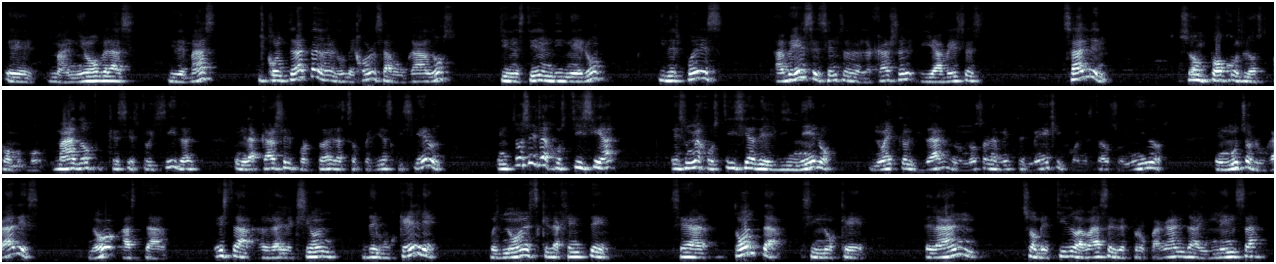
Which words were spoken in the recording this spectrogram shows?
eh, maniobras y demás, y contratan a los mejores abogados, quienes tienen dinero, y después a veces entran a la cárcel y a veces salen. Son pocos los como Madoff que se suicidan en la cárcel por todas las tropelías que hicieron. Entonces la justicia es una justicia del dinero, no hay que olvidarlo, no solamente en México, en Estados Unidos, en muchos lugares, ¿no? Hasta esta reelección de Bukele, pues no es que la gente sea tonta, sino que la han sometido a base de propaganda inmensa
